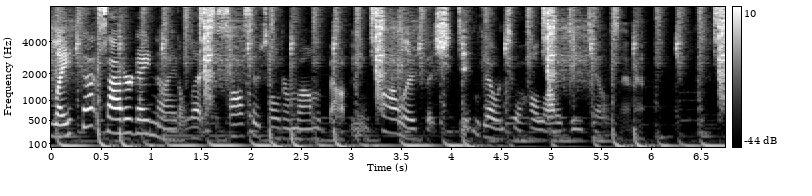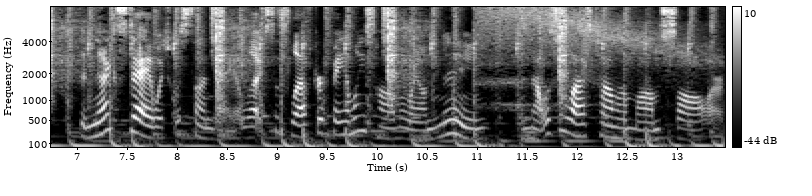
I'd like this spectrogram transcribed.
Late that Saturday night, Alexis also told her mom about being followed, but she didn't go into a whole lot of details in it. The next day, which was Sunday, Alexis left her family's home around noon, and that was the last time her mom saw her.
